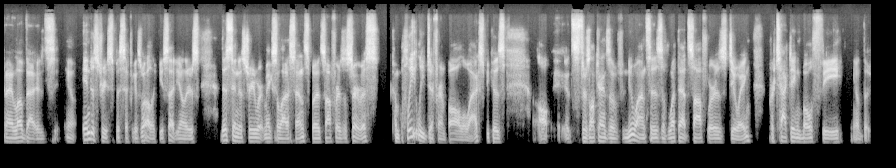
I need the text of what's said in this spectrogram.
And I love that it's you know industry specific as well. Like you said, you know, there's this industry where it makes a lot of sense, but software as a service completely different ball of wax because all, it's there's all kinds of nuances of what that software is doing, protecting both the you know the,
